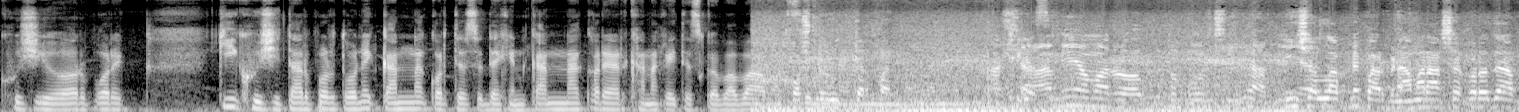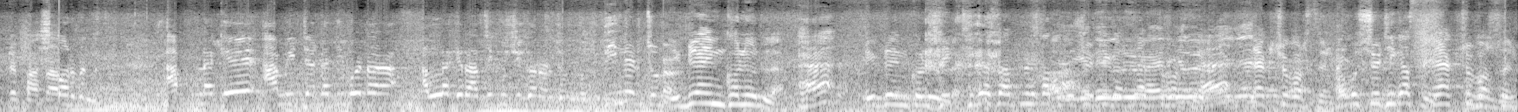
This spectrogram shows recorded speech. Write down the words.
খুশি হওয়ার পরে কি খুশি? তারপর তো অনেক কান্না করতেছে দেখেন। কান্না করে আর খানা খাইতেছে। কয়, বাবা আমার প্রশ্নের উত্তর পান। আচ্ছা আমি আমার রব তো বলছি আমি ইনশাল্লাহ আপনি পারবেন। আমার আশা করা যায় আপনি পাস করবেন। আপনাকে আমি টাকা দিব এটা আল্লাহকে রাজি খুশি করার জন্য দিনের জন্য। ইব্রাহিম খলিউল্লাহ হ্যাঁ? ইব্রাহিম খলিউল্লাহ ঠিক আছে আপনার কথা হ্যাঁ? একশো পার্সেন্ট। অবশ্যই ঠিক আছে। একশো পার্সেন্ট।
